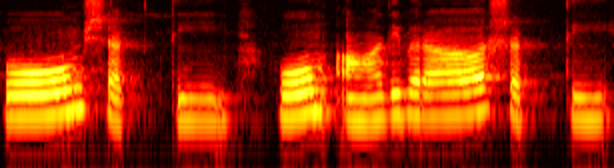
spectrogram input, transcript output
ஓம் சக்தி. ஓம் ஆதிபரா சக்தி.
